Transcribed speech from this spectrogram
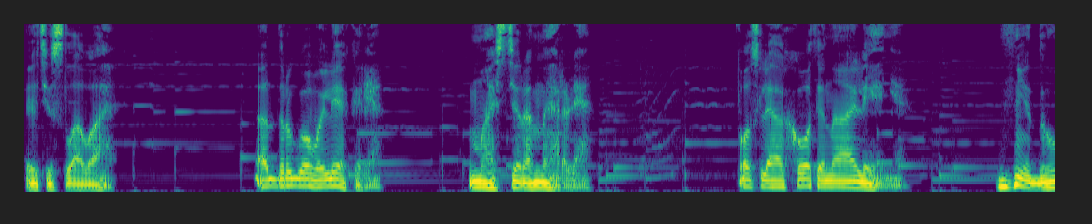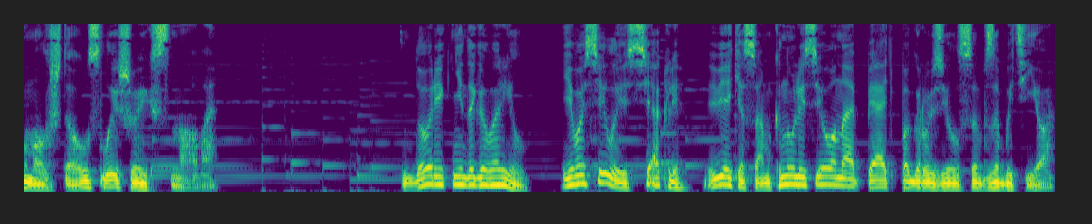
эти слова» от другого лекаря, мастера Мерля. После охоты на оленя. Не думал, что услышу их снова. Дорик не договорил. Его силы иссякли, веки сомкнулись, и он опять погрузился в забытье.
